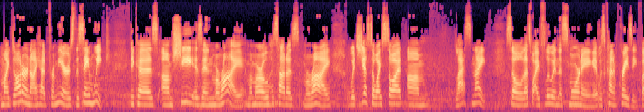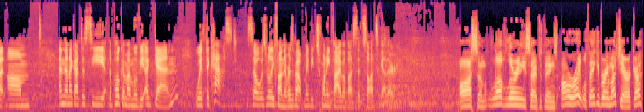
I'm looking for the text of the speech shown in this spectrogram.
my daughter and I had premieres the same week because um, she is in Mirai, Mamoru Hosoda's Mirai, which, yes, so I saw it um, last night. So that's why I flew in this morning. It was kind of crazy. But, um, and then I got to see the Pokemon movie again with the cast. So it was really fun. There was about maybe 25 of us that saw it together. Awesome. Love learning these types of things. All right. Well, thank you very much, Erica.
